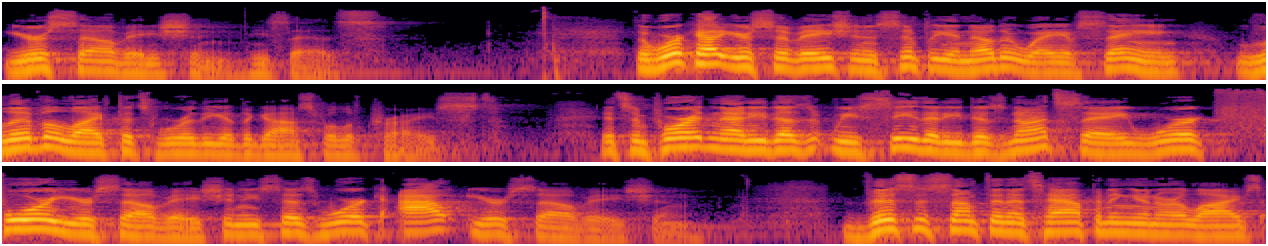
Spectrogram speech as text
your salvation, he says. The work out your salvation is simply another way of saying live a life that's worthy of the gospel of Christ. It's important that he doesn't, we see that he does not say work for your salvation. He says work out your salvation. This is something that's happening in our lives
